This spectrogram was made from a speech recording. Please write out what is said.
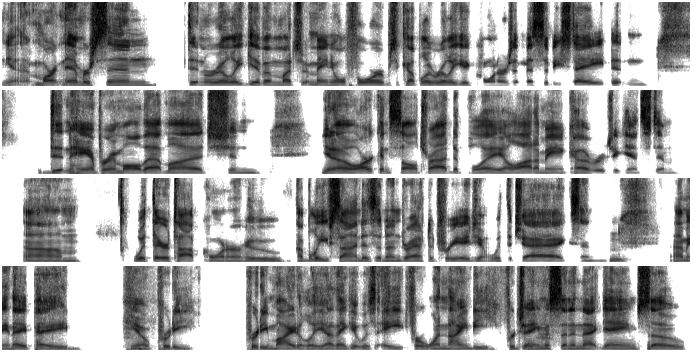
you know, Martin Emerson didn't really give him much. Emmanuel Forbes, a couple of really good corners at Mississippi State, didn't didn't hamper him all that much. And you know, Arkansas tried to play a lot of man coverage against him um, with their top corner, who I believe signed as an undrafted free agent with the Jags. And hmm. I mean, they paid you know pretty pretty mightily. I think it was eight for 190 for Jameson in that game. So,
